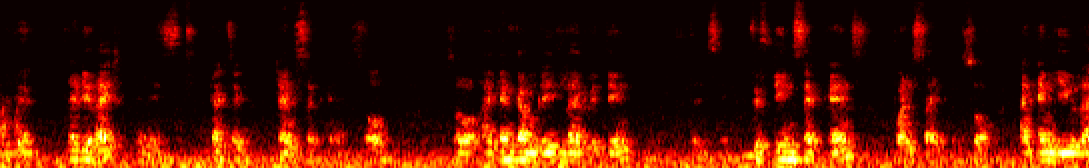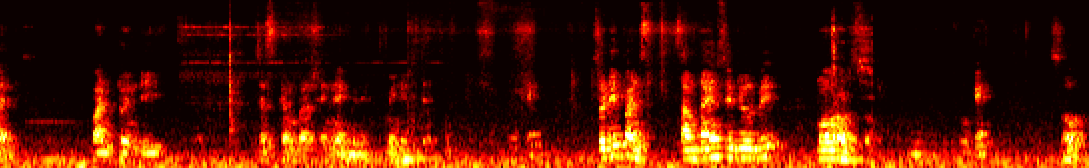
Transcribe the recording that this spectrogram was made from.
Okay. 30, right? Yes. 10 seconds. 10 seconds. So, so I can complete like within 15 seconds, one cycle. So I can give like 120 chest compression in a Minute. minute then. Okay. So depends. Sometimes it will be more also. Okay. So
